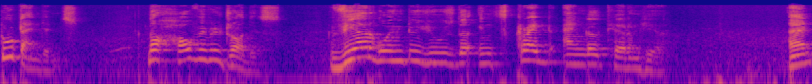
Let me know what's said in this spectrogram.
two tangents. Now how we will draw this? We are going to use the inscribed angle theorem here. And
